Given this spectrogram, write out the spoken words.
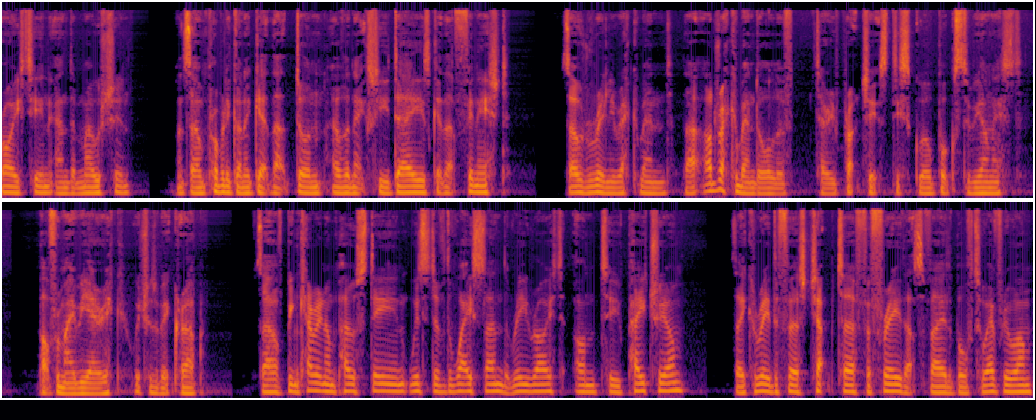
writing and emotion. And so I'm probably going to get that done over the next few days, get that finished. So I would really recommend that. I'd recommend all of Terry Pratchett's Discworld books, to be honest, apart from maybe Eric, which was a bit crap. So I've been carrying on posting Wizard of the Wasteland, the rewrite, onto Patreon. They can read the first chapter for free, that's available to everyone.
